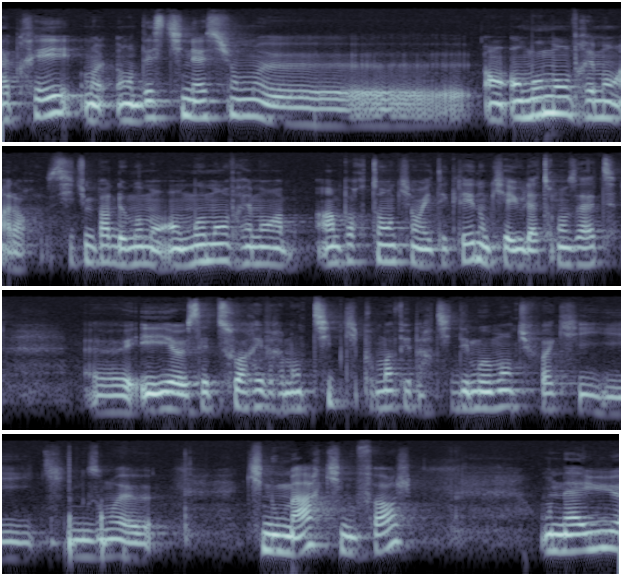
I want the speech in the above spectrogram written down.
Après, en destination, euh, en, moment vraiment, alors si tu me parles de moments, en moments vraiment importants qui ont été clés, donc il y a eu la Transat euh, et euh, cette soirée vraiment type qui pour moi fait partie des moments, tu vois, qui, qui nous ont, qui nous marquent, qui nous forgent. On a eu,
